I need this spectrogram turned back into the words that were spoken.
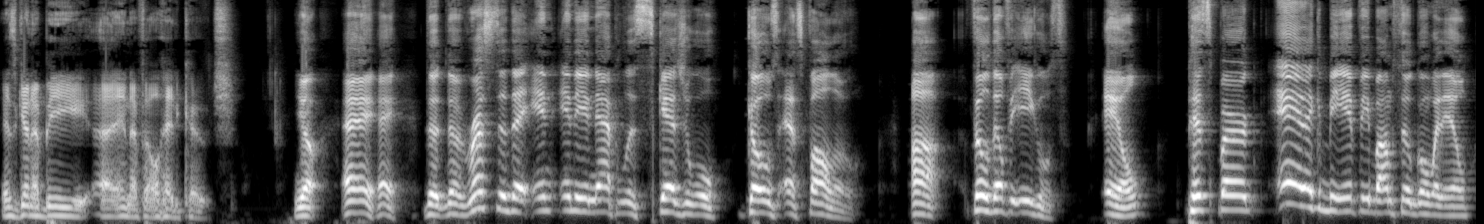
is going to be an NFL head coach. Yo, hey, hey, the, the rest of the in Indianapolis schedule goes as follow. Uh, Philadelphia Eagles, L. Pittsburgh, and it can be iffy, but I'm still going with L.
